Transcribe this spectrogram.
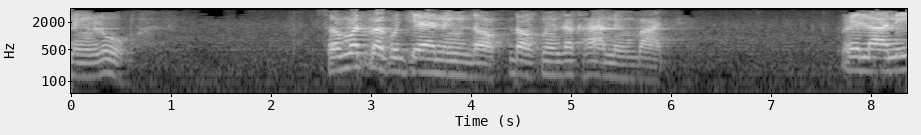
หนึ่งลูก สมมติว่ากุญแจหนึ่งดอกดอกหนึ่งราคาหนึ่งบาท เวลานี้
